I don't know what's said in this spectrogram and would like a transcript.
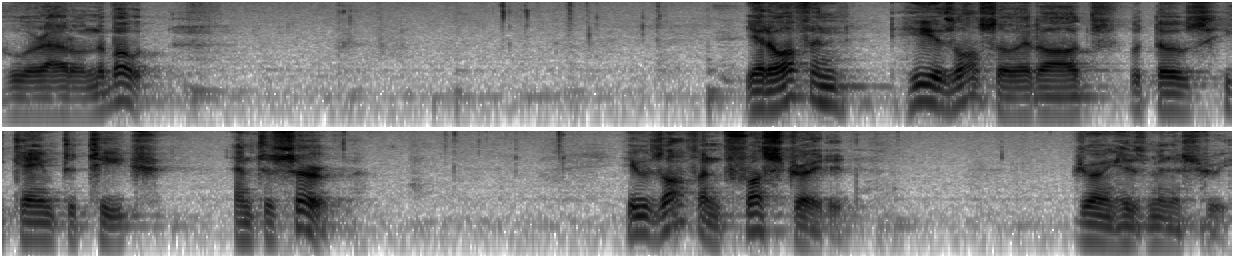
who are out on the boat. Yet often he is also at odds with those he came to teach and to serve. He was often frustrated during his ministry.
